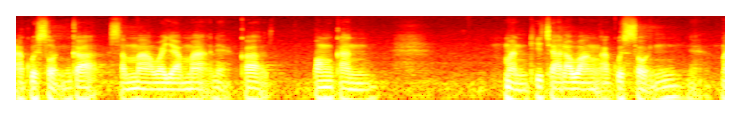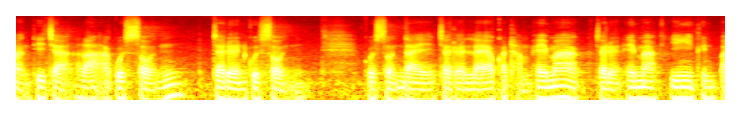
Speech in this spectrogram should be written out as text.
อกุศลก็สัมมาวายามะเนี่ยก็ป้องกันหมั่นที่จะระวังอกุศลหมั่นที่จะละอกุศลเจริญกุศล กุศลใดเจริญแล้วก็ทำให้มากเจริญให้มากยิ่งขึ้นไป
